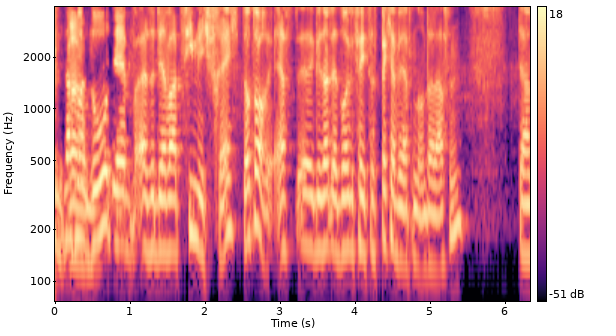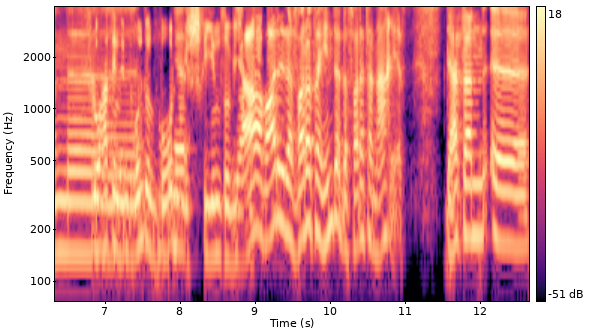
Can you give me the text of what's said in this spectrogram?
Ich sag mal Ähm, so, der, also der war ziemlich frech. Doch, doch, erst äh, gesagt, er soll gefälligst das Becherwerfen unterlassen. Dann. Äh, Flo hat ihn in Grund und Boden äh, geschrien, so wie ich Ja, warte, das war doch dahinter, das war doch danach erst. Der hat dann äh,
